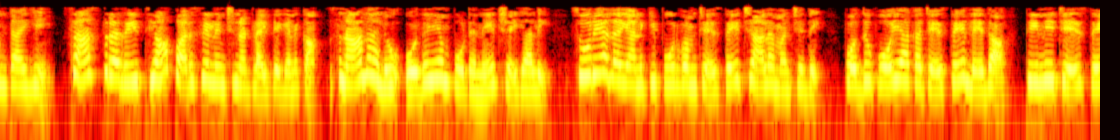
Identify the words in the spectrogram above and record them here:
ఉంటాయి. శాస్త్ర రీత్యా పరిశీలించినట్లయితే గనక స్నానాలు ఉదయం పూటనే చేయాలి. సూర్యోదయానికి పూర్వం చేస్తే చాలా మంచిది. పొద్దుపోయాక చేస్తే లేదా తిని చేస్తే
